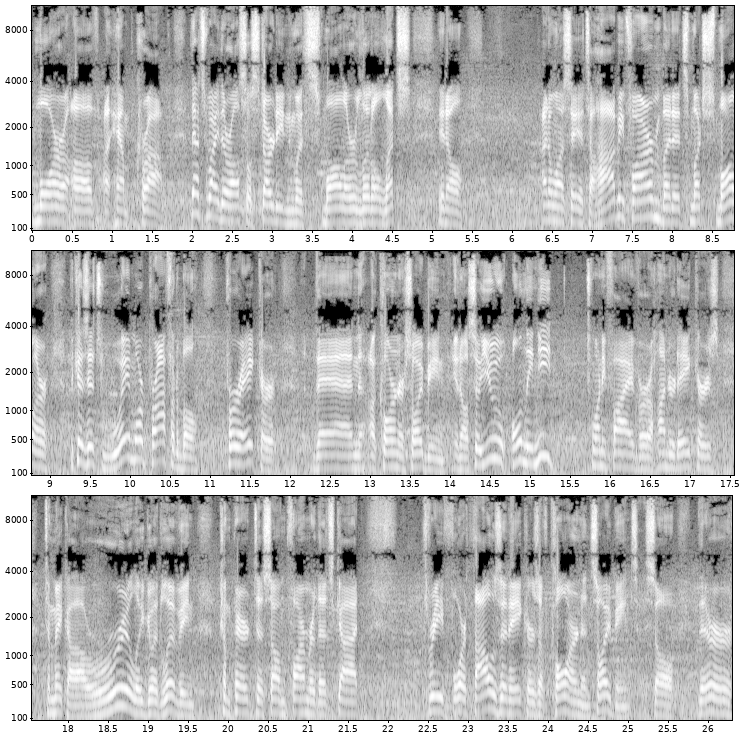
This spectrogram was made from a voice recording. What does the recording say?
more of a hemp crop. That's why they're also starting with smaller little let's, you know, I don't want to say it's a hobby farm, but it's much smaller because it's way more profitable per acre than a corn or soybean, you know. So you only need 25 or 100 acres to make a really good living compared to some farmer that's got three, four thousand acres of corn and soybeans. So they're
